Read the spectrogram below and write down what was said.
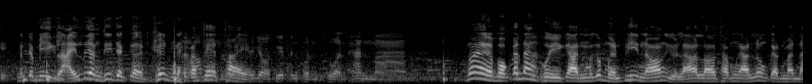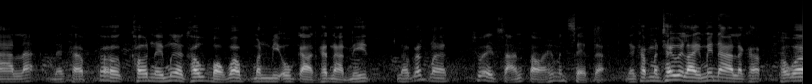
อีกมันจะมีอีกหลายเรื่องที่จะเกิดขึ้นในประเทศไทยชโยธิตเป็นคนชวนท่านมาไม่ผมก็นั่งคุยกันมันก็เหมือนพี่น้องอยู่แล้ว เราทำงานร่วมกันมานานแล้วนะครับ ก็เขาในเมื่อเขาบอกว่ามันมีโอกาสขนาดนี้ เราก็มาช่วยสารต่อให้มันเสร็จอะนะครับมันใช้เวลาไม่นานหรอกครับ เพราะว่า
